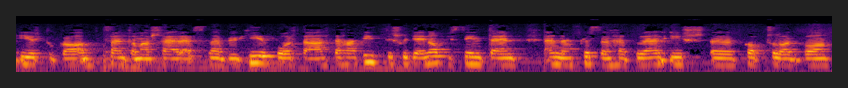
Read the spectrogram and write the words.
írtuk a Szent Tamás Eresz nevű hírportál, tehát itt is ugye napi szinten ennek köszönhetően is kapcsolatban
